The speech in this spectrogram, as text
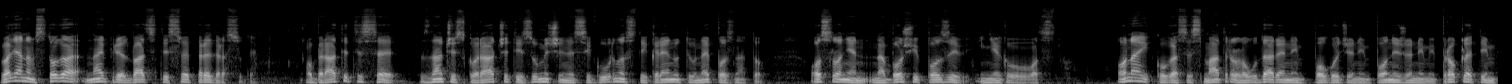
Valja nam stoga najprije odbaciti sve predrasude. Obratiti se znači skoračiti iz umišljene sigurnosti i krenuti u nepoznato, oslonjen na Božji poziv i njegovo vodstvo. Onaj koga se smatralo udarenim, pogođenim, poniženim i prokletim,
